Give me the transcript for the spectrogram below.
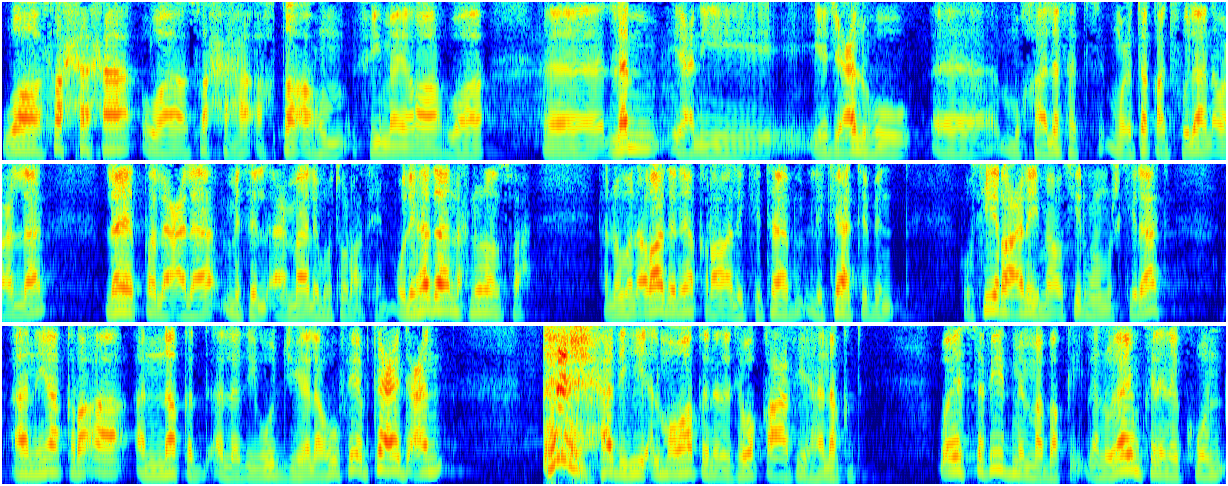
وصحح وصحح أخطاءهم فيما يراه ولم آه، يعني يجعله مخالفة معتقد فلان أو علان لا يطلع على مثل أعمالهم وتراثهم. ولهذا نحن ننصح أنه من أراد أن يقرأ لكتاب لكاتب أثير عليه ما أثير من المشكلات أن يقرأ النقد الذي وجه له فيبتعد عن هذه المواطن التي وقع فيها نقد ويستفيد مما بقي لأنه لا يمكن أن يكون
